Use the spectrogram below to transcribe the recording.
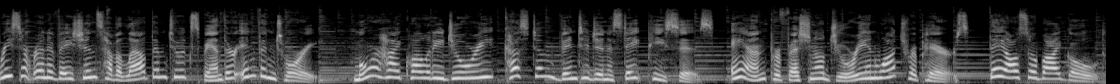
Recent renovations have allowed them to expand their inventory. More high quality jewelry, custom vintage and estate pieces, and professional jewelry and watch repairs. They also buy gold.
